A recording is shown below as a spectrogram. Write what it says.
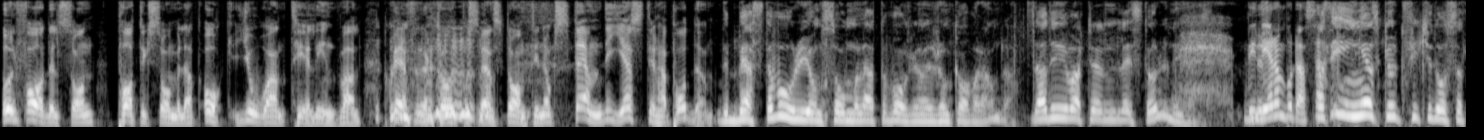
Ulf Adelsson, Patrik Sommerlath och Johan T Lindvall, chefredaktör på Svensk Damtidning och ständig gäst i den här podden. Det bästa vore ju om Sommerlath och Wahlgren hade runkat av varandra. Det hade ju varit en större nyhet. Det är det de borde ha sagt. Fast ingen skulle, fick ju då så att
